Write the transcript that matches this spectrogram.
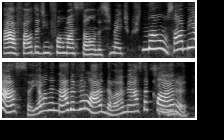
ah, falta de informação desses médicos. Não, isso é uma ameaça. E ela não é nada velada, ela é uma ameaça clara. Sim.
